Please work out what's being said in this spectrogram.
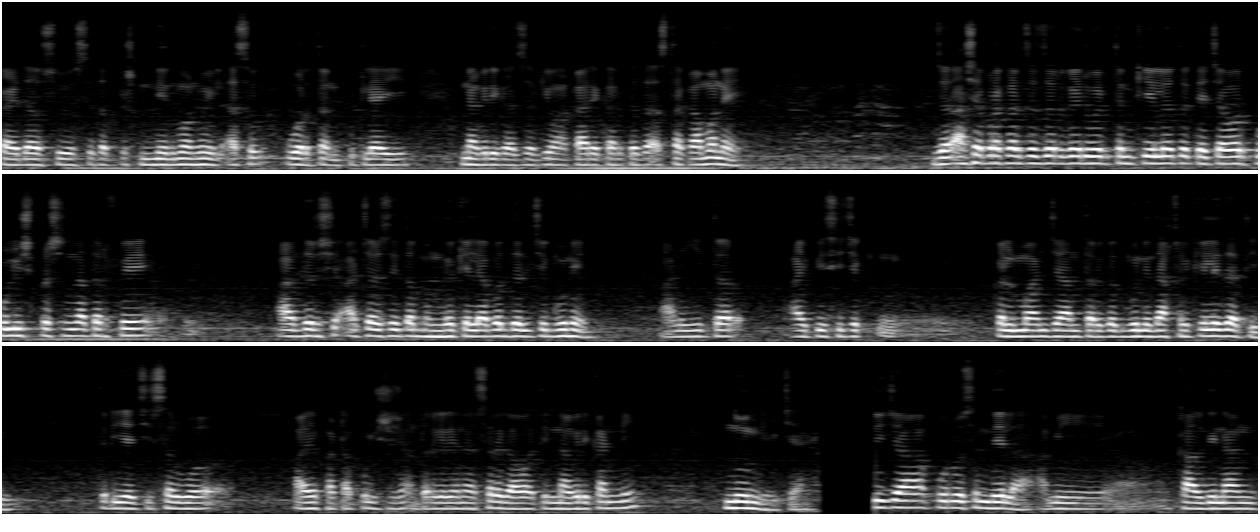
कायदा सुव्यवस्थेचा प्रश्न निर्माण होईल असं वर्तन कुठल्याही नागरिकाचं किंवा कार्यकर्त्याचं असता कामा नये. जर अशा प्रकारचं जर गैरवर्तन केलं तर त्याच्यावर पोलीस प्रशासनातर्फे आदर्श आचारसंहिता भंग केल्याबद्दलचे गुन्हे आणि इतर आय पी सीचे कलमांच्या अंतर्गत गुन्हे दाखल केले जातील तरी याची सर्व आळेफाटा पोलीस स्टेशन अंतर्गत येणाऱ्या सर्व गावातील नागरिकांनी नोंद घ्यायची आहे. च्या पूर्वसंध्येला आम्ही काल दिनांक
